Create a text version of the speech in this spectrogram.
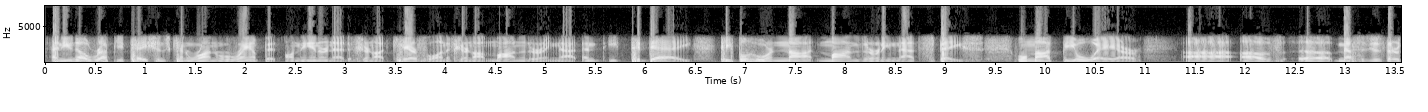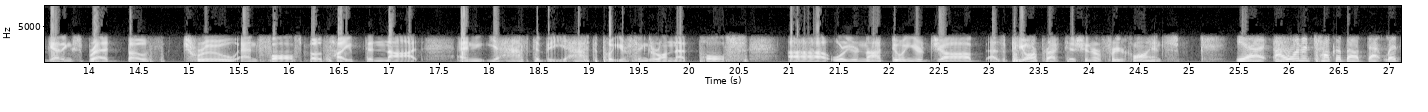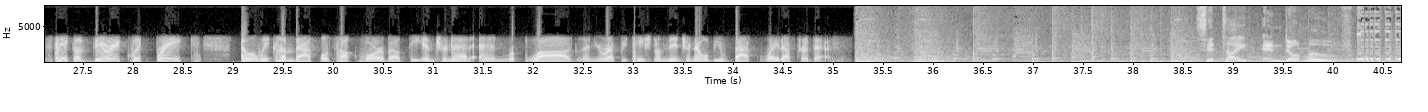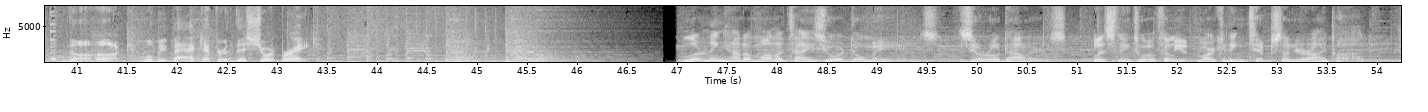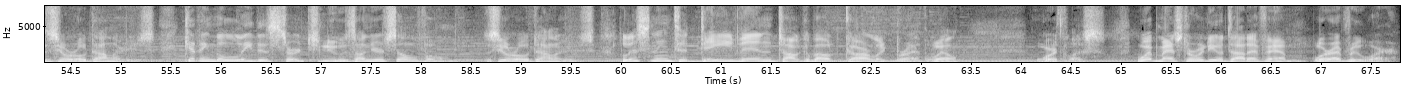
And you know, reputations can run rampant on the internet if you're not careful and if you're not monitoring that. And today, people who are not monitoring that space will not be aware uh, of uh, messages that are getting spread, both true and false, both hyped and not. And you have to be. You have to put your finger on that pulse, uh, or you're not doing your job as a PR practitioner for your clients. Yeah, I want to talk about that. Let's take a very quick break, and when we come back, we'll talk more about the internet and r- blogs and your reputation on the internet. We'll be back right after this. Sit tight and don't move. The Hook We'll be back after this short break. Learning how to monetize your domains. Zero dollars. Listening to affiliate marketing tips on your iPod. Zero dollars. Getting the latest search news on your cell phone. Zero dollars. Listening to Dave N talk about garlic breath. Well, worthless. Webmasterradio.fm. We're everywhere.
